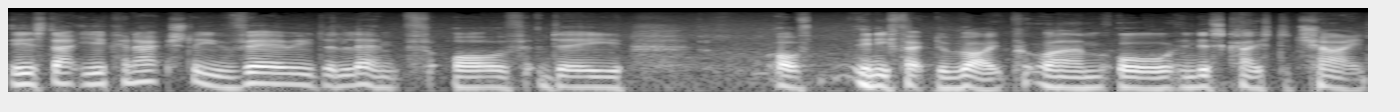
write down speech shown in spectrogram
is that you can actually vary the length of the of in effect the rope um, or in this case the chain.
